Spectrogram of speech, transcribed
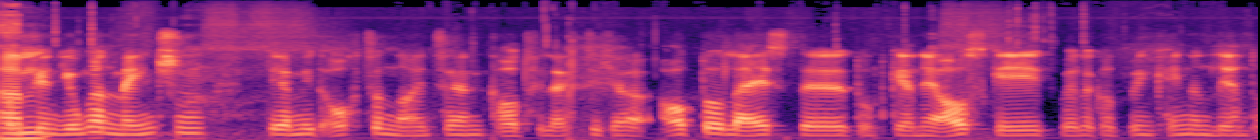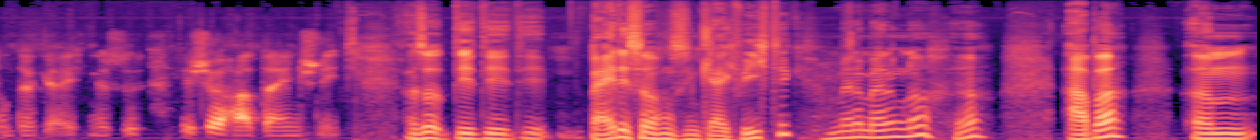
Ähm, für einen jungen Menschen, der mit 18, 19 gerade vielleicht sich ein Auto leistet und gerne ausgeht, weil er gerade wen kennenlernt und dergleichen. Das ist, ist schon ein harter Einschnitt. Also die, die, die, beide Sachen sind gleich wichtig, meiner Meinung nach. Ja. Aber ähm,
